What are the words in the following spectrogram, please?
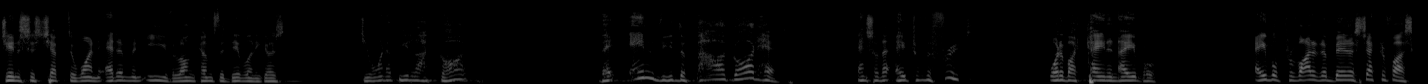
Genesis chapter 1, Adam and Eve, along comes the devil and he goes, Do you want to be like God? They envied the power God had. And so they ate of the fruit. What about Cain and Abel? Abel provided a better sacrifice.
